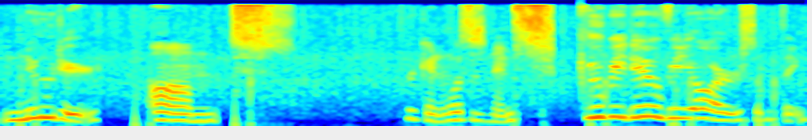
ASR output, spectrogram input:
Neuter, um, freaking what's his name, Scooby Doo VR or something.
